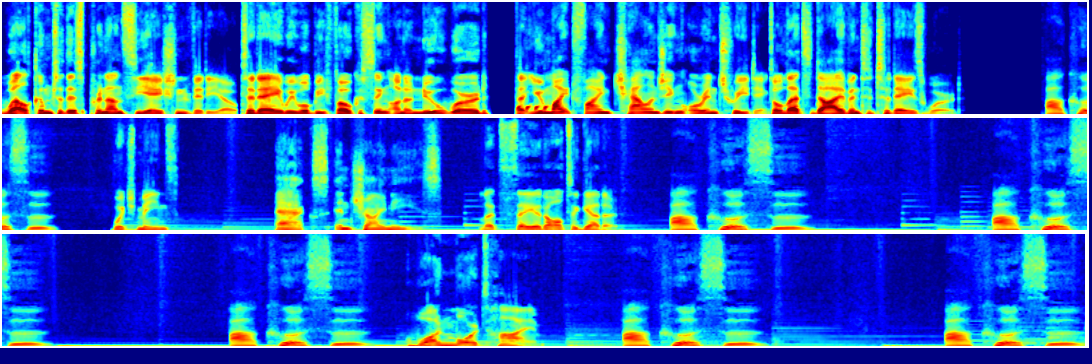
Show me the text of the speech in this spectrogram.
Welcome to this pronunciation video. Today we will be focusing on a new word that you might find challenging or intriguing. So let's dive into today's word, 阿克斯， which means, axe in Chinese, let's say it all together. 阿克斯，阿克斯，阿克斯， One more time. 阿克斯，阿克斯，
